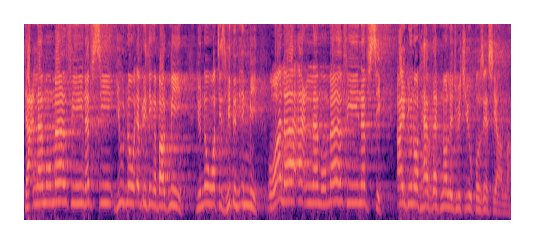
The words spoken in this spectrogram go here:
تعلم ما في نفسي You know everything about me. You know what is hidden in me. ولا أعلم ما في نفسك I do not have that knowledge which you possess, Ya Allah.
